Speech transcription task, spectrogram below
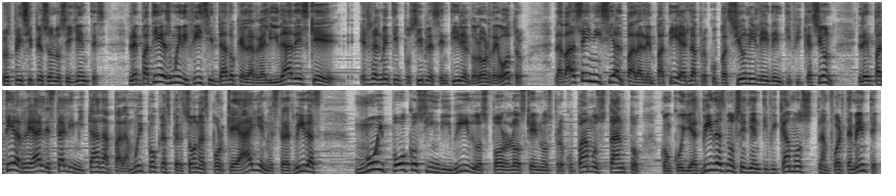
Los principios son los siguientes. La empatía es muy difícil dado que la realidad es que es realmente imposible sentir el dolor de otro. La base inicial para la empatía es la preocupación y la identificación. La empatía real está limitada para muy pocas personas porque hay en nuestras vidas muy pocos individuos por los que nos preocupamos tanto, con cuyas vidas nos identificamos tan fuertemente.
